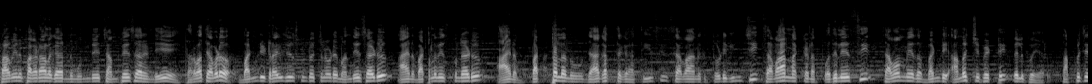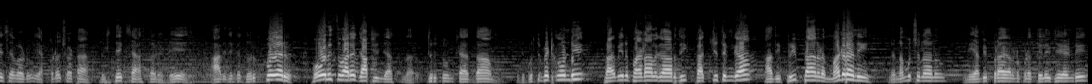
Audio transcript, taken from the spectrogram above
ప్రవీణ్ పగడాల గారిని ముందే చంపేశారండి. తర్వాత ఎవడో బండి డ్రైవ్ చేసుకుంటూ వచ్చినోడే మందేశాడు. ఆయన బట్టలు వేసుకున్నాడు. ఆయన బట్టలను జాగ్రత్తగా తీసి శవానికి తొడిగించి శవాన్ని అక్కడ వదిలేసి శవం మీద బండి అమర్చి పెట్టి వెళ్ళిపోయారు. తప్పు చేసేవాడు ఎక్కడో చోట మిస్టేక్ చేస్తాడండి. ఆ విధంగా దొరికిపోయారు. పోలీసు వారే జాప్యం చేస్తున్నారు. ధృతం చేద్దాం. ఇది గుర్తుపెట్టుకోండి. ప్రవీణ్ పగడాల గారిది ఖచ్చితంగా అది ప్రీ ప్లాన్ మర్డర్ అని నేను నమ్ముచున్నాను. మీ అభిప్రాయాలను కూడా తెలియజేయండి.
